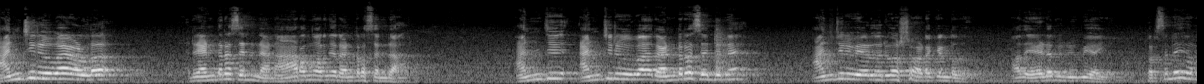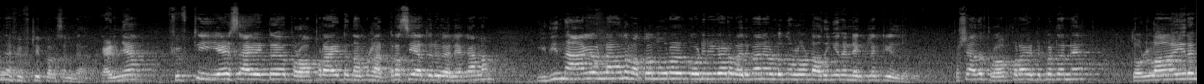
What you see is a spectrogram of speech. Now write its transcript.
അഞ്ച് രൂപയുള്ള രണ്ടര സെന്റിനാണ് ആറെന്ന് പറഞ്ഞാൽ രണ്ടര സെന്റാണ് അഞ്ച് അഞ്ച് രൂപ രണ്ടര സെന്റിന് അഞ്ച് രൂപയായിരുന്നു ഒരു വർഷം അടയ്ക്കേണ്ടത്. അത് ഏഴര രൂപയായി. പെർസെന്റേജ് പറഞ്ഞാൽ ഫിഫ്റ്റി പെർസെന്റാണ് കഴിഞ്ഞ ഫിഫ്റ്റി ഇയേഴ്സ് ആയിട്ട് പ്രോപ്പറായിട്ട് നമ്മൾ അഡ്രസ്സ് ചെയ്യാത്തൊരു വില കാരണം ഇതിൽ നിന്ന് ആകെ ഉണ്ടാകുന്ന പത്തോ നൂറോ കോടി രൂപയുടെ വരുമാനം ഉള്ളതെന്നുള്ളതുകൊണ്ട് അതിങ്ങനെ നെഗ്ലക്റ്റ് ചെയ്തു. പക്ഷേ അത് പ്രോപ്പറായിട്ട് ഇപ്പോൾ തന്നെ തൊള്ളായിരം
